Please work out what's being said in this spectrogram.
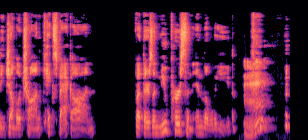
the Jumbotron kicks back on. But there's a new person in the lead. Mhm.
